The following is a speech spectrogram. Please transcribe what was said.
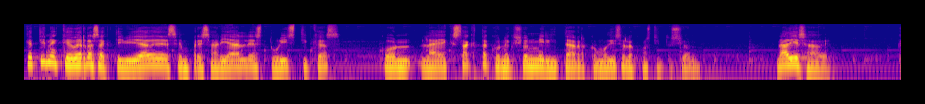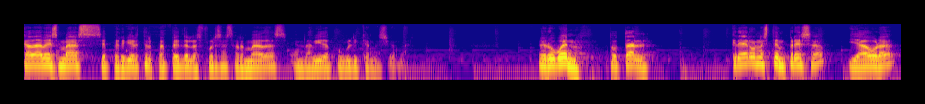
¿Qué tienen que ver las actividades empresariales turísticas con la exacta conexión militar, como dice la Constitución? Nadie sabe. Cada vez más se pervierte el papel de las Fuerzas Armadas en la vida pública nacional. Pero bueno, total, crearon esta empresa y ahora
